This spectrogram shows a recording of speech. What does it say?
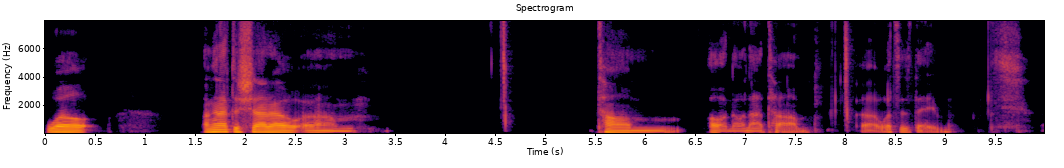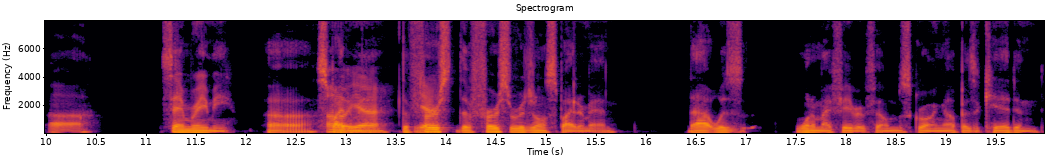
Well, I'm gonna have to shout out um Tom. Oh no, not Tom. Uh, what's his name? Uh, Sam Raimi. Uh, Spider Man. yeah. The Yeah. first, the first original Spider Man. That was one of my favorite films growing up as a kid and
